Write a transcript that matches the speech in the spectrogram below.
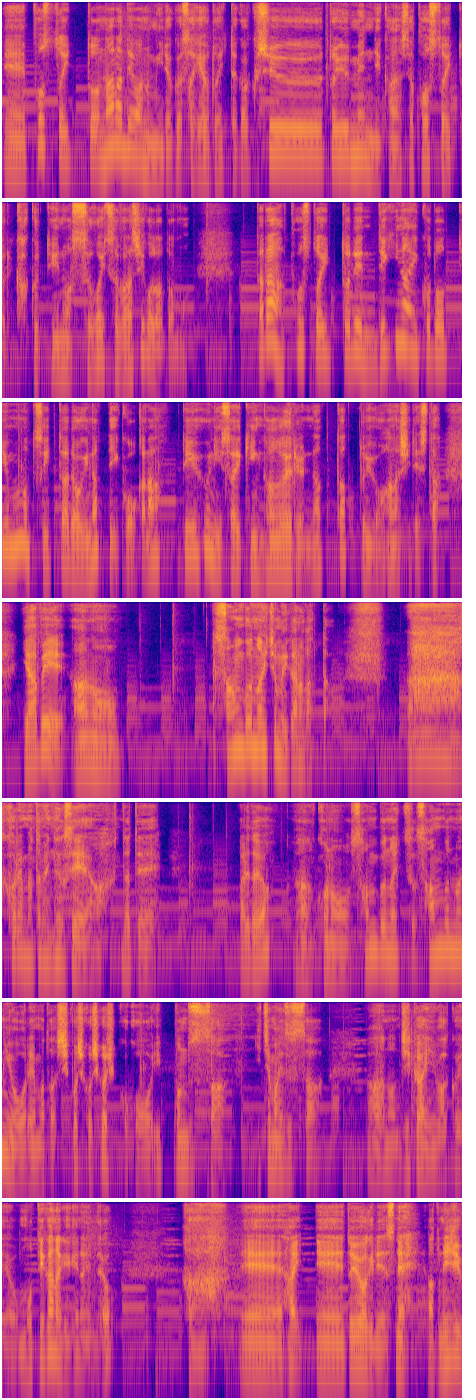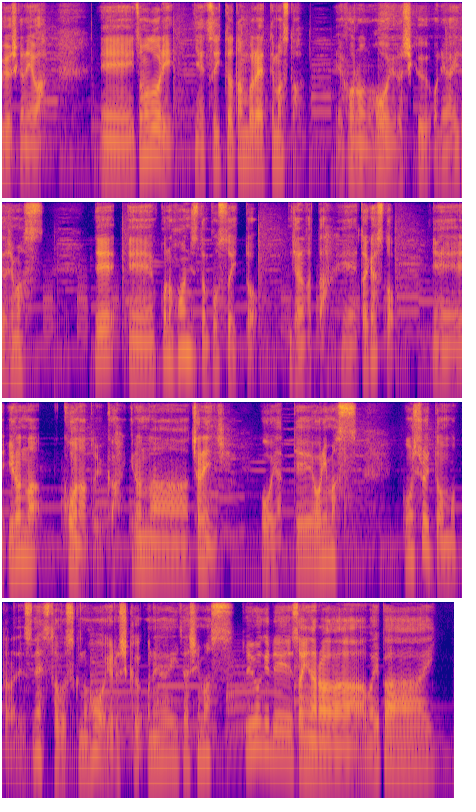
えー、ポストイットならではの魅力、先ほど言った学習という面に関してはポストイットで書くっていうのはすごい素晴らしいことだと思う。ただ、ポストイットでできないことっていうものをツイッターで補っていこうかなっていうふうに最近考えるようになったというお話でした。やべえ、あの、3分の1もいかなかった。ああ、これまためんどくせえよ。だって、あれだよ。あこの3分の1、3分の2を俺またシコシコシコシコここ1本ずつさ、1枚ずつさ、あの次回に枠へを持っていかなきゃいけないんだよ。はあ、えー、はい、えー、というわけでですね、あと20秒しかねえわ。えー、いつも通り、えー、Twitter タンブラやってますと、えー、フォローの方よろしくお願いいたします。で、えーこの本日のポストイットじゃなかった、えータキャスト、えーいろんなコーナーというか、いろんなチャレンジをやっております。面白いと思ったらですね、サブスクの方よろしくお願いいたします。というわけで、さよなら、バイバイ。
